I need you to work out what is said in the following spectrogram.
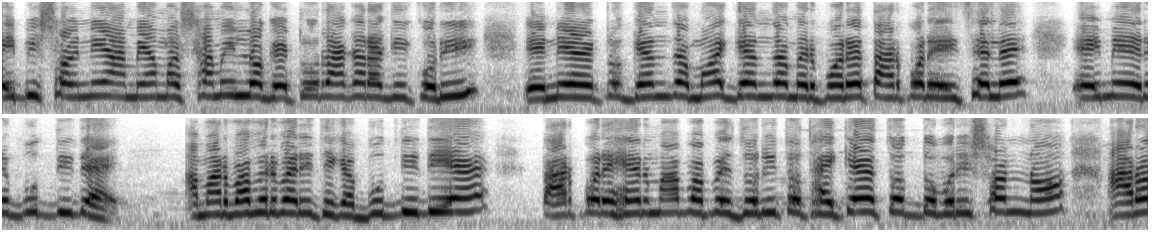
এই বিষয় নিয়ে আমি আমার স্বামীর লগে একটু রাগারাগি করি। এ নিয়ে একটু গ্যাঞ্জাম হয় গ্যাঞ্জামের পরে তারপরে এই ছেলে এই মেয়ের বুদ্ধি দেয়। আমার বাপের বাড়ি থেকে বুদ্ধি দিয়ে তারপরে হের মা বাপে জড়িত থাকে চোদ্দ বড়ি স্বর্ণ আরও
